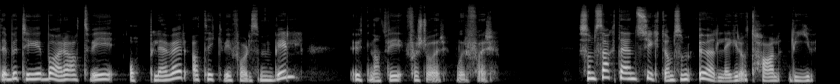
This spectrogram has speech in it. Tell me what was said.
det betyr bare at vi opplever at ikke vi får det som vi vil, uten at vi forstår hvorfor. Som sagt, det er en sykdom som ødelegger og tar liv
